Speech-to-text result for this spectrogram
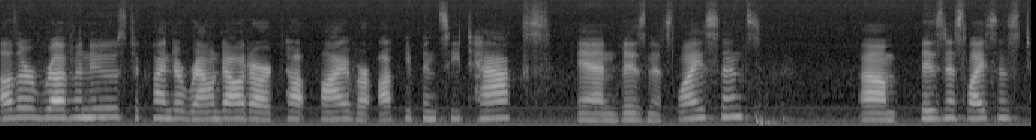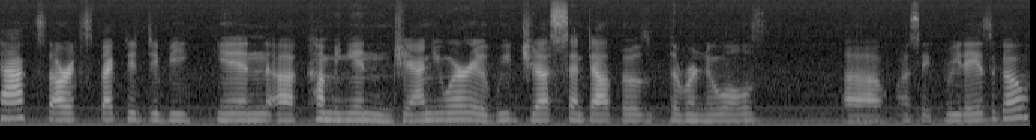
Other revenues to kind of round out our top five are occupancy tax and business license. Um, business license tax are expected to begin uh, coming in in January. We just sent out those the renewals. Uh, I want to say three days ago,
